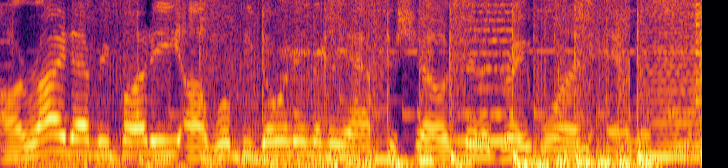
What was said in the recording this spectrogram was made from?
All right, everybody. Uh, we'll be going into the after show. It's been a great one, and we'll see you.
